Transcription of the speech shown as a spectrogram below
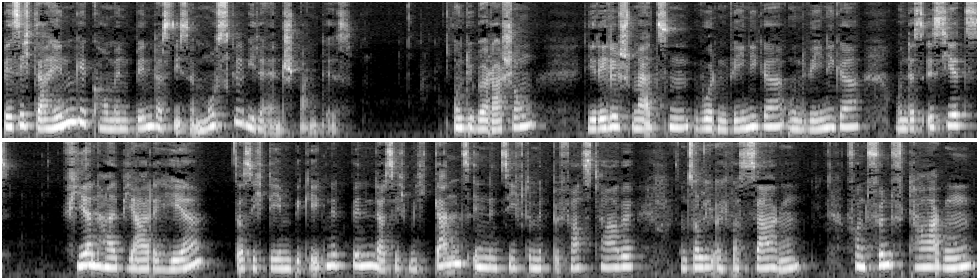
bis ich dahin gekommen bin, dass dieser Muskel wieder entspannt ist. Und Überraschung, die Regelschmerzen wurden weniger und weniger. Und es ist jetzt viereinhalb Jahre her, dass ich dem begegnet bin, dass ich mich ganz intensiv damit befasst habe. Und soll ich euch was sagen? Von fünf Tagen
